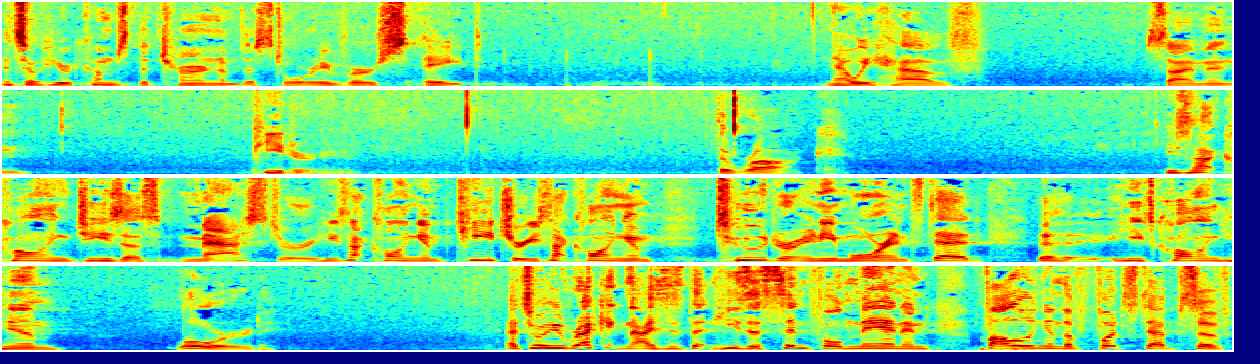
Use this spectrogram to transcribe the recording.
And so here comes the turn of the story, verse 8. Now we have Simon Peter, the rock. He's not calling Jesus master. He's not calling him teacher. He's not calling him tutor anymore. Instead, he's calling him Lord. And so he recognizes that he's a sinful man and following in the footsteps of,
